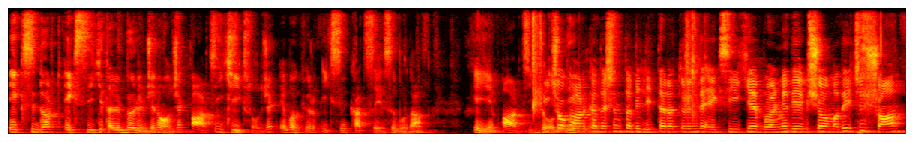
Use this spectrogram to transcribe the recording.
Eksi 4 eksi 2 tabi bölünce ne olacak? Artı 2x olacak. E bakıyorum x'in katsayısı buradan eğim artı 2 oldu. Birçok arkadaşın tabi literatüründe eksi 2'ye bölme diye bir şey olmadığı için şu an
